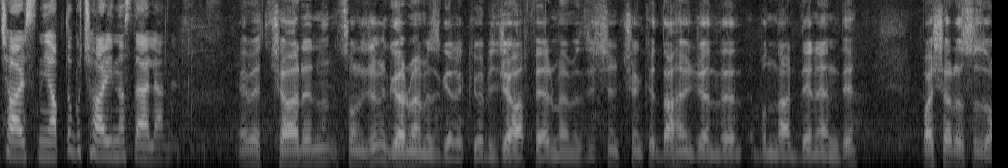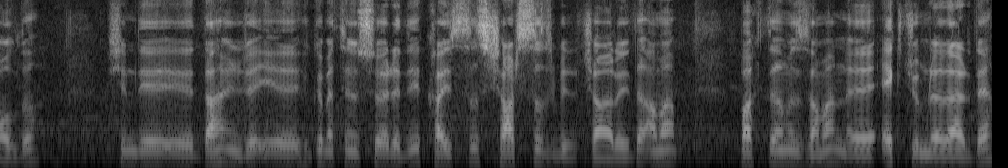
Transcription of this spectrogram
çağrısını yaptı. Bu çağrıyı nasıl değerlendiriyorsunuz? Evet çağrının sonucunu görmemiz gerekiyor bir cevap vermemiz için. Çünkü daha önce bunlar denendi. Başarısız oldu. Şimdi daha önce hükümetin söylediği kayıtsız şartsız bir çağrıydı ama baktığımız zaman ek cümlelerde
